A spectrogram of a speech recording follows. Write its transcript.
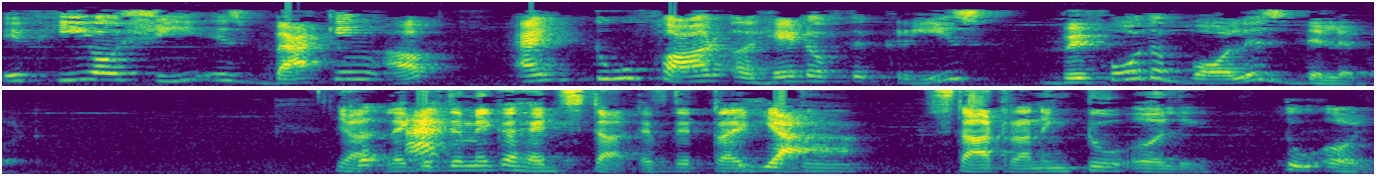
if he or she is backing up and too far ahead of the crease before the ball is delivered. Yeah, The like act- if they make a head start, if they try Yeah. to start running too early. too early.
